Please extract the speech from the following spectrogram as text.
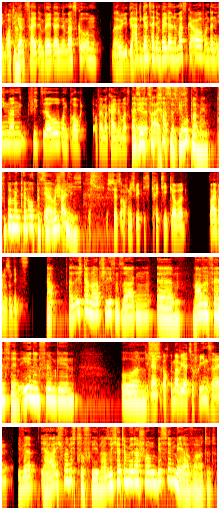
Die braucht ja. die ganze Zeit im Weltall eine Maske um. Also die, hat die ganze Zeit im Weltall eine Maske auf und dann irgendwann fliegt sie da hoch und braucht auf einmal keine Maske Weil sie jetzt so krass ist wie Superman. Superman kann auch bis zum Ja, wahrscheinlich. Ist, ist jetzt auch nicht wirklich Kritik, aber war einfach nur so ein Witz. Ja, also ich kann nur abschließend sagen, ähm, Marvel-Fans werden eh in den Film gehen. Und die werden auch immer wieder zufrieden sein. Die werden, ja, ich war nicht zufrieden. Also ich hätte mir da schon ein bisschen mehr erwartet.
